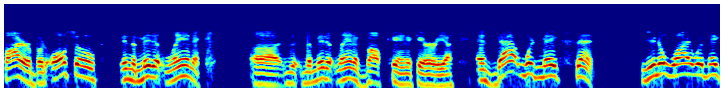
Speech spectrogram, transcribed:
Fire, but also in the Mid Atlantic, uh, the, the Mid Atlantic volcanic area, and that would make sense you know why it would make?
